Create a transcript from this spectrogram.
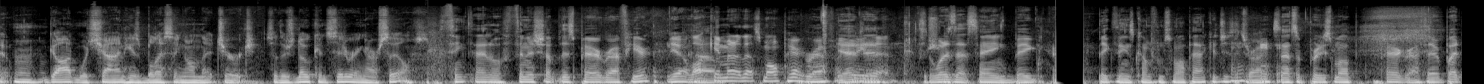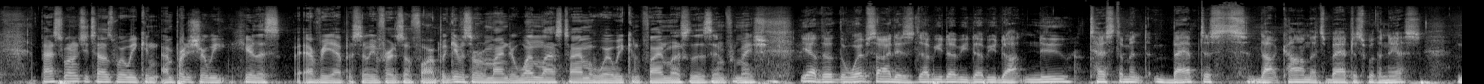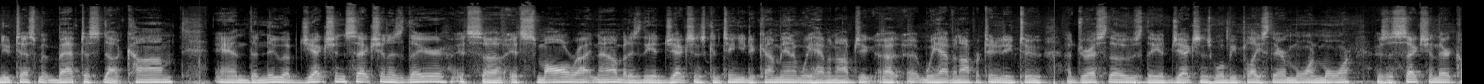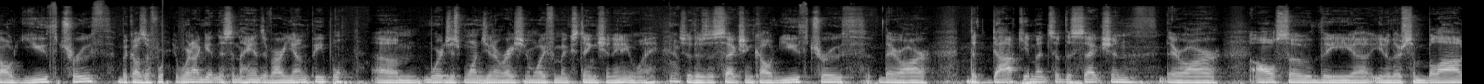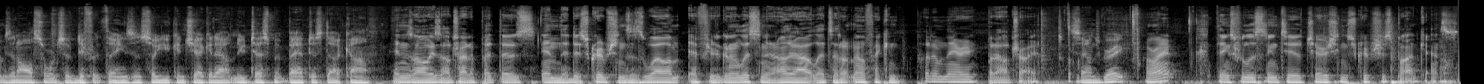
God would shine his blessing on that church. So there's no considering ourselves. I think that'll finish up this paragraph here. Yeah, a lot Um, came out of that small paragraph. I'll Yeah, tell it you did. that. So what is that saying? Big, big things come from small packages. That's right. So that's a pretty small paragraph there. But Pastor, why don't you tell us where we can? I'm pretty sure we hear this every episode we've heard so far, but give us a reminder one last time of where we can find most of this information. Yeah, the, the website is www.newtestamentbaptists.com. That's Baptist with an S. NewTestamentBaptist.com. And the new objection section is there. It's uh, it's small right now, but as the objections continue to come in and we have an object, uh, uh, we have an opportunity to address those, the objections will be placed there more and more. There's a section there called Youth Truth because if we're, if we're not getting this in the hands of our young people, um, we're just one generation away from extinction anyway. So there's a section called Youth Truth. There are the documents of the section. There are also the uh, you know there's some blogs and all sorts of different things, and so you can check it out newtestamentbaptist.com. And as always, I'll try to put those in the descriptions as well. Um, If you're going to listen to other outlets, I don't know if I can put them there, but I'll try. Sounds great. All right. Thanks for listening to Cherishing Scriptures podcast.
